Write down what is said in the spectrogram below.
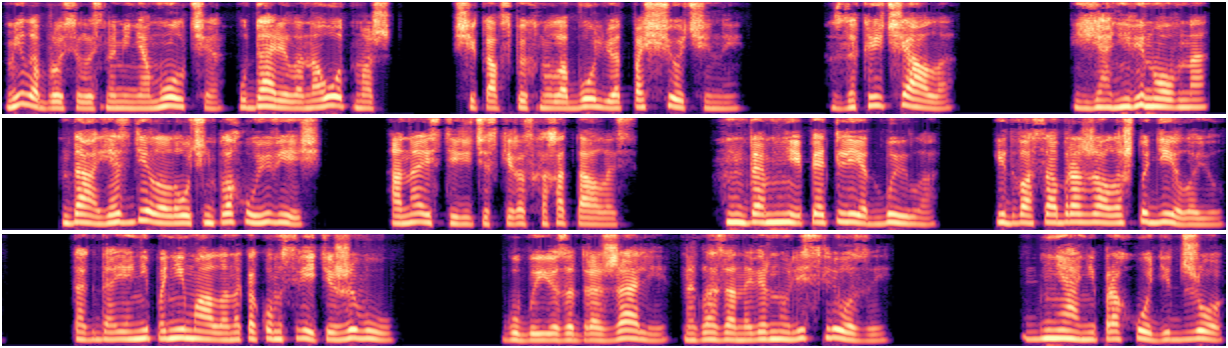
Мила бросилась на меня молча, ударила на отмаш. Щека вспыхнула болью от пощечины. Закричала. «Я невиновна. Да, я сделала очень плохую вещь». Она истерически расхохоталась. «Да мне пять лет было. Едва соображала, что делаю. Тогда я не понимала, на каком свете живу. Губы ее задрожали, на глаза навернулись слезы. Дня не проходит, Джо,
